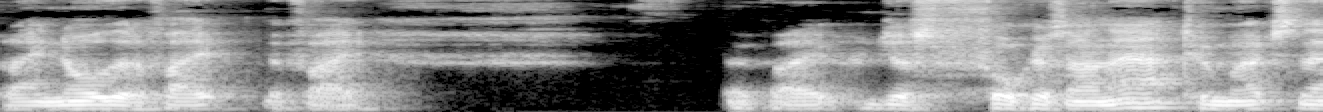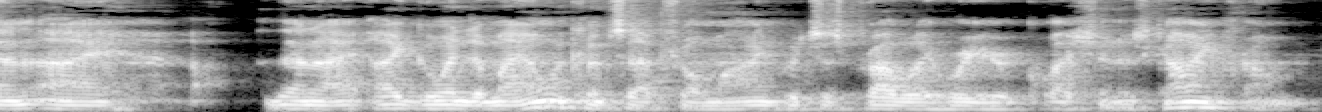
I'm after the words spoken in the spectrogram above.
but I know that if I if I if I just focus on that too much, then I then I, I go into my own conceptual mind, which is probably where your question is coming from.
